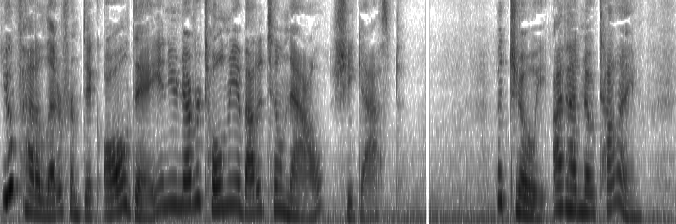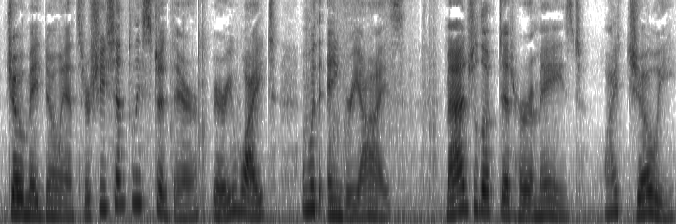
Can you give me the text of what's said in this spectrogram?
You've had a letter from Dick all day, and you never told me about it till now, she gasped. But, Joey, I've had no time. Jo made no answer. She simply stood there, very white and with angry eyes. Madge looked at her amazed. Why, Joey,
